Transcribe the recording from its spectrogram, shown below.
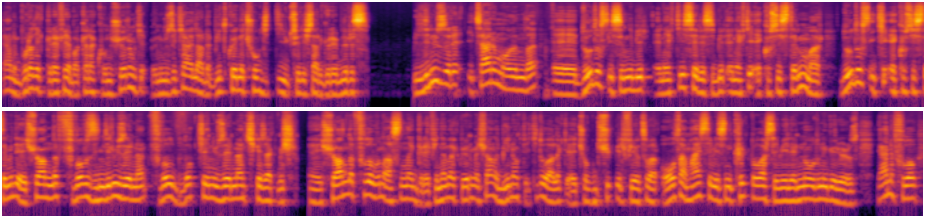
Yani buradaki grafiğe bakarak konuşuyorum ki önümüzdeki aylarda Bitcoin'de çok ciddi yükselişler görebiliriz. Bildiğiniz üzere Ethereum ağında e, Doodles isimli bir NFT serisi, bir NFT ekosistemi var. Doodles 2 ekosistemi de şu anda Flow zinciri üzerinden, Flow blockchain üzerinden çıkacakmış. E, şu anda Flow'un aslında grafiğine bakıyorum ve şu anda 1.2 dolarlık e, çok düşük bir fiyatı var. All time high seviyesinin 40 dolar seviyelerinde olduğunu görüyoruz. Yani Flow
